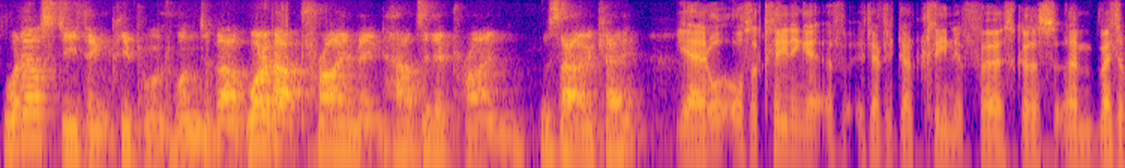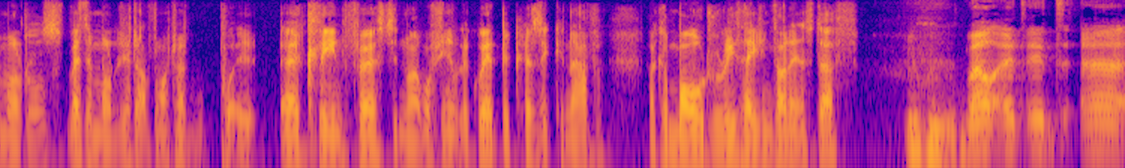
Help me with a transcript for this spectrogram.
What else do you think people would wonder about? What about priming? How did it prime? Was that okay? Yeah, and also cleaning it. if- You have to you have to clean it first because um, resin models, resin models, you have to, have to put it uh, clean first in like washing up liquid because it can have like a mold release agent on it and stuff. Well, it it uh,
